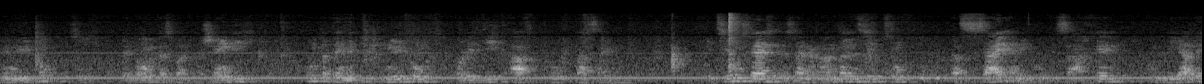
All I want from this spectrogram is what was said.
Menüpunkt, also ich betone das Wort wahrscheinlich, unter dem Menüpunkt Politik abrufbar sein. Beziehungsweise, das war in einer anderen Sitzung, das sei eine gute Sache und werde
